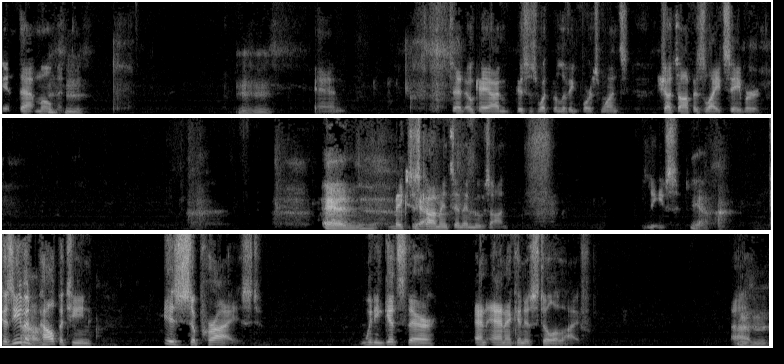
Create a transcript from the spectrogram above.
at that moment, mm-hmm. Mm-hmm. and said, "Okay, I'm. This is what the living force wants." Shuts off his lightsaber, and makes his yeah. comments and then moves on leaves yeah because even Um, palpatine is surprised when he gets there and anakin is still alive uh, mhm.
